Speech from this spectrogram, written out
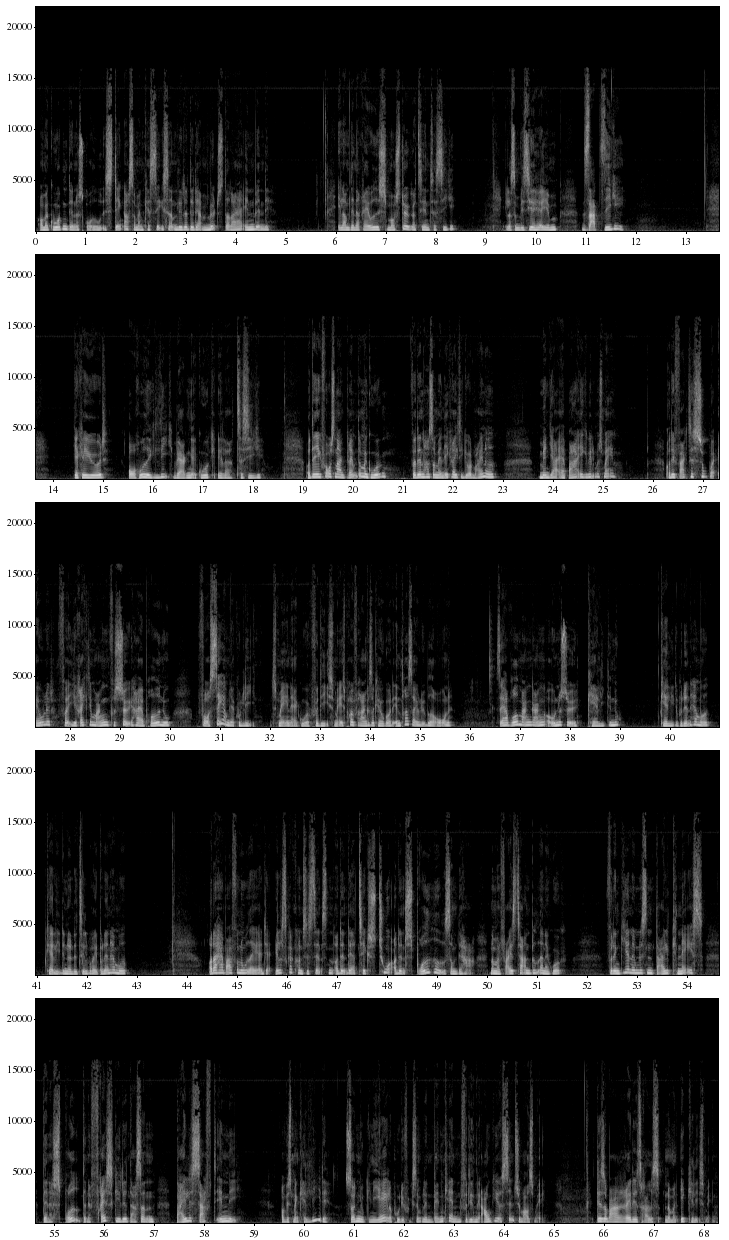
om agurken den er skåret ud i stænger, så man kan se sådan lidt af det der mønster, der er indvendigt. Eller om den er revet i små stykker til en tzatziki. Eller som vi siger herhjemme, tzatziki. Jeg kan i øvrigt overhovedet ikke lide hverken agurk eller tzatziki. Og det er ikke for at snakke grimt om agurken, for den har simpelthen ikke rigtig gjort mig noget. Men jeg er bare ikke vild med smagen. Og det er faktisk super ærgerligt, for i rigtig mange forsøg har jeg prøvet nu, for at se, om jeg kunne lide smagen af agurk, fordi smagspræferencer kan jo godt ændre sig i løbet af årene. Så jeg har prøvet mange gange at undersøge, kan jeg lide det nu? Kan jeg lide det på den her måde? Kan jeg lide det, når det er tilberedt på den her måde? Og der har jeg bare fundet ud af, at jeg elsker konsistensen og den der tekstur og den sprødhed, som det har, når man faktisk tager en bid af en agurk. For den giver nemlig sådan en dejlig knas. Den er sprød, den er frisk i det, der er sådan dejlig saft indeni. Og hvis man kan lide det, så er den jo genial at putte i for eksempel en vandkande, fordi den afgiver sindssygt meget smag. Det er så bare rigtig træls, når man ikke kan lide smagen.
